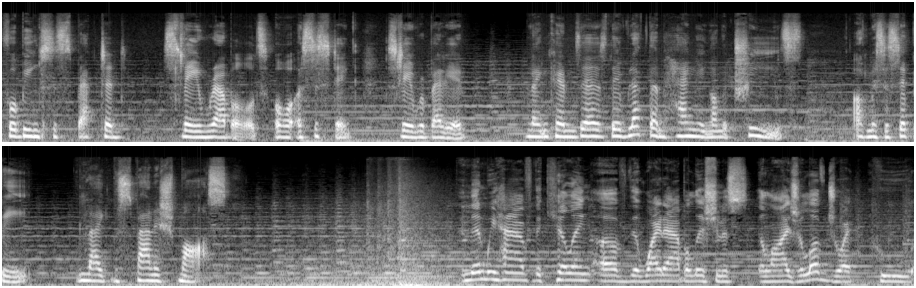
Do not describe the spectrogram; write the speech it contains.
for being suspected slave rebels or assisting slave rebellion. Lincoln says they've left them hanging on the trees of Mississippi like the Spanish moss. And then we have the killing of the white abolitionist Elijah Lovejoy, who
